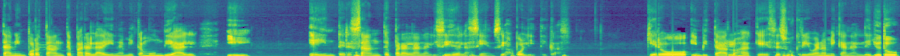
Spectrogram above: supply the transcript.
tan importante para la dinámica mundial y e interesante para el análisis de las ciencias políticas. Quiero invitarlos a que se suscriban a mi canal de YouTube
